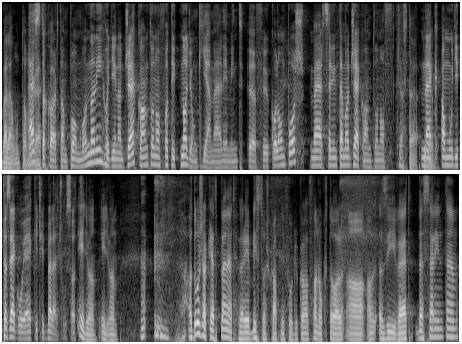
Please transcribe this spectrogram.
beleunta magát. Ezt akartam pont mondani, hogy én a Jack Antonoffot itt nagyon kiemelném, mint főkolompos, mert szerintem a Jack Antonoffnek amúgy itt az egója egy kicsit belecsúszott. Így van, így van. A Doja Cat Planet höré biztos kapni fogjuk a fanoktól a, a, az ívet, de szerintem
